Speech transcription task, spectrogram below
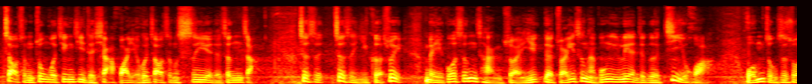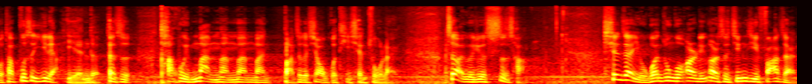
造成中国经济的下滑，也会造成失业的增长，这是这是一个。所以，美国生产转移呃转移生产供应链这个计划，我们总是说它不是一两年的，但是它会慢慢慢慢把这个效果体现出来。再一个就是市场。现在有关中国二零二四经济发展，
